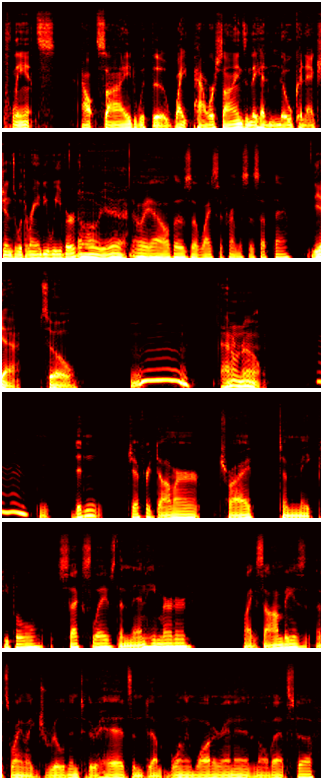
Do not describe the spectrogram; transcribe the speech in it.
plants outside with the white power signs, and they had no connections with Randy Weaver? Oh, yeah. Oh yeah, all those uh, white supremacists up there. Yeah. So, mm, I don't know. hmm Didn't Jeffrey Dahmer try to make people sex slaves? The men he murdered, like zombies. That's why he like drilled into their heads and dumped boiling water in it and all that stuff.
